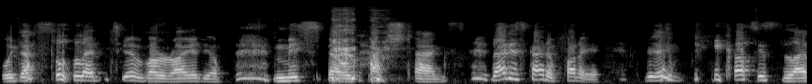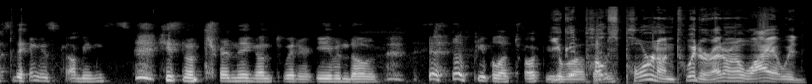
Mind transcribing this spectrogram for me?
which has led to a variety of misspelled hashtags. That is kind of funny because his last name is Cummings. He's not trending on Twitter, even though people are talking You about can post porn on Twitter. I don't know why it would.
